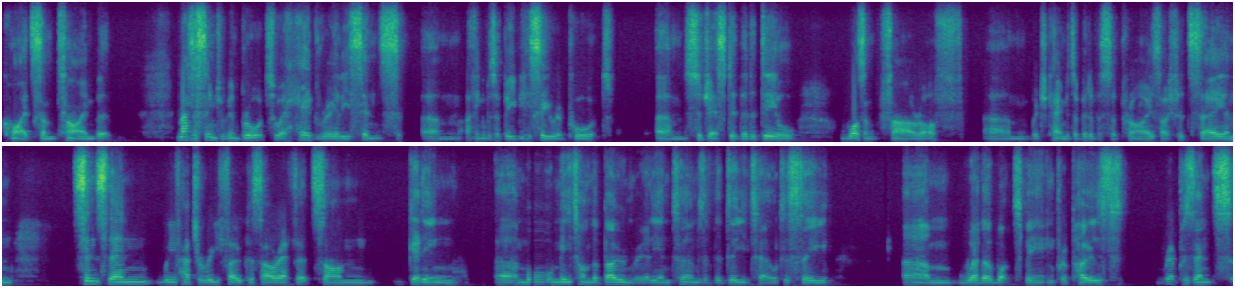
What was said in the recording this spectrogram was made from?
quite some time, but matters seem to have been brought to a head really since um, I think it was a BBC report um, suggested that a deal wasn't far off, um, which came as a bit of a surprise, I should say. And since then, we've had to refocus our efforts on getting uh, more meat on the bone, really, in terms of the detail to see um, whether what's being proposed represents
